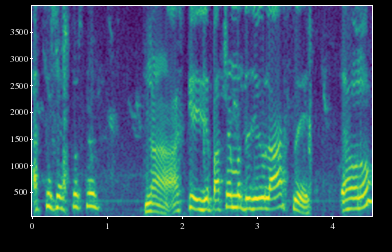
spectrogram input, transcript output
আজকে শেষ করছে। না, আজকে এই যে পাত্রের মধ্যে যেগুলো আছে এখনও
